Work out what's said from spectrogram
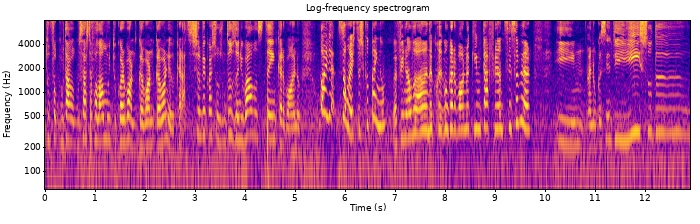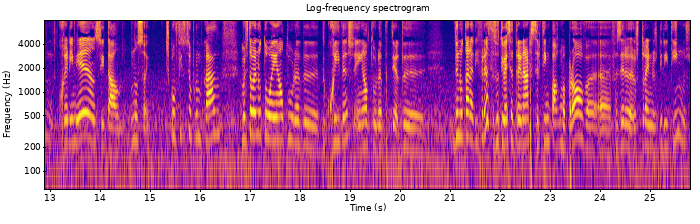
tu começaste a falar muito do carbono, do carbono, do carbono, e eu, caralho, deixa-me ver quais são os modelos da New Balance que têm carbono. Olha, são estas que eu tenho. Afinal, ela anda a correr com carbono aqui muito à frente sem saber. E eu nunca senti isso de correr imenso e tal. Não sei desconfio sempre um bocado, mas também não estou em altura de, de corridas, em altura de ter de, de notar a diferença. Se eu estivesse a treinar certinho para alguma prova, a fazer os treinos direitinhos,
